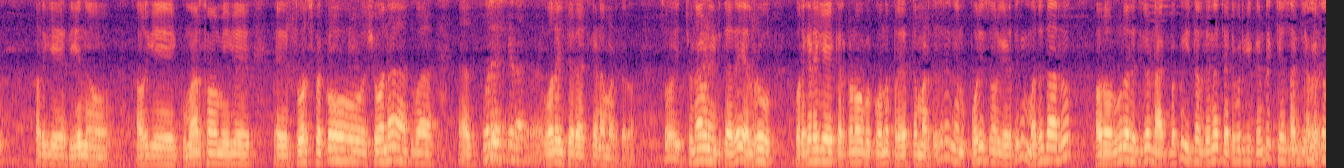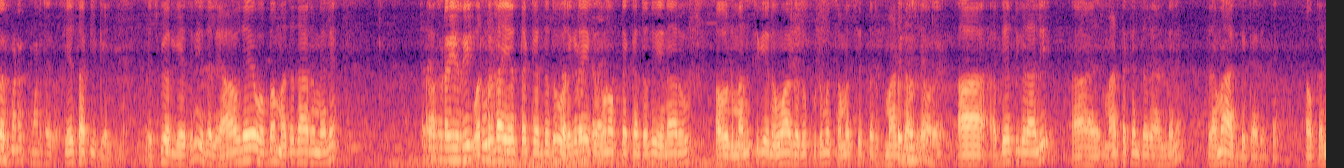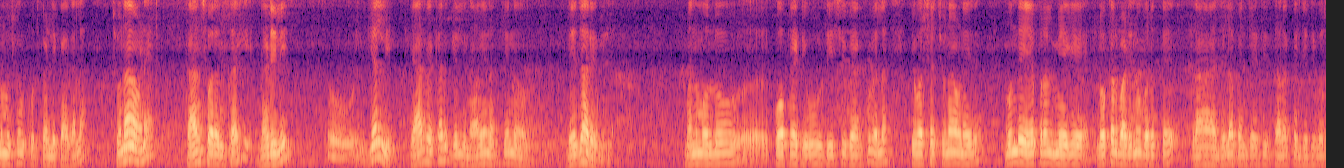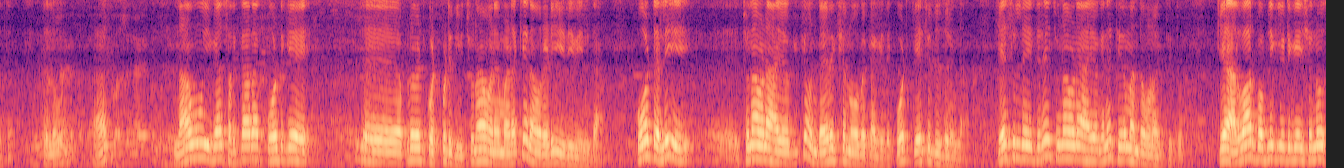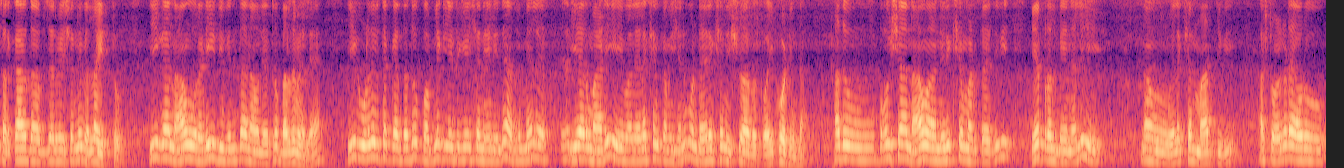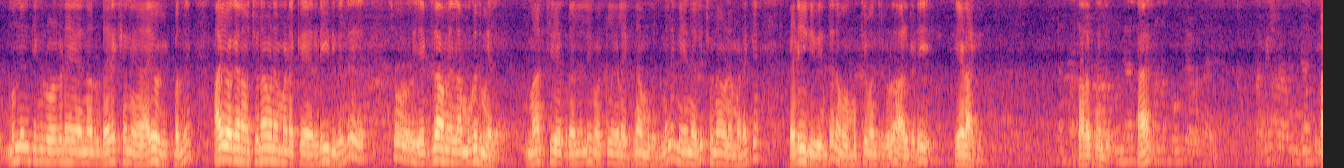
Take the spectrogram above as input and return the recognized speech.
ಅವರಿಗೆ ಅದೇನು ಅವ್ರಿಗೆ ಕುಮಾರಸ್ವಾಮಿಗೆ ತೋರಿಸ್ಬೇಕೋ ಶೋನ ಅಥವಾ ಓಲೈಸಿ ರಾಜಕಾರಣ ಮಾಡ್ತಾರೋ? ಸೊ ಈ ಚುನಾವಣೆ ನಡೀತಾ ಇದೆ. ಎಲ್ಲರೂ ಹೊರಗಡೆಗೆ ಕರ್ಕೊಂಡು ಹೋಗ್ಬೇಕು ಅನ್ನೋ ಪ್ರಯತ್ನ ಮಾಡ್ತಿದ್ದಾರೆ. ನಾನು ಪೊಲೀಸ್ನವ್ರಿಗೆ ಹೇಳ್ತೀನಿ ಮತದಾರರು ಅವ್ರವ್ರ ಊರಲ್ಲಿ ಎತ್ಕೊಂಡು ಹಾಕ್ಬೇಕು. ಈ ಥರದ್ದೇನೋ ಚಟುವಟಿಕೆ ಕಂಡ್ರೆ ಕೇಸ್ ಹಾಕ್ಲಿಕ್ಕೆ ಕೇಸ್ ಹಾಕ್ಲಿಕ್ಕೆ ಹೇಳ್ತೀನಿ. ಎಸ್ ಪಿ ಅವ್ರಿಗೆ ಹೇಳ್ತೀನಿ ಇದರಲ್ಲಿ ಯಾವುದೇ ಒಬ್ಬ ಮತದಾರರ ಮೇಲೆ ಒತ್ತಡ ಏರ್ತಕ್ಕಂಥದ್ದು ಹೊರಗಡೆ ಕರ್ಕೊಂಡು ಹೋಗ್ತಕ್ಕಂಥದ್ದು ಏನಾದ್ರು ಅವ್ರ ಮನಸ್ಸಿಗೆ ನೋವಾಗೋದು ಕುಟುಂಬ ಸಮಸ್ಯೆ ಥರದ್ದು ಮಾಡೋದಾದರೆ ಆ ಅಭ್ಯರ್ಥಿಗಳಲ್ಲಿ ಮಾಡ್ತಕ್ಕಂಥವ್ರ ಮೇಲೆ ಕ್ರಮ ಆಗಬೇಕಾಗತ್ತೆ. ನಾವು ಕಣ್ಣು ಮುಚ್ಕೊಂಡು ಕೂತ್ಕೊಳ್ಳಿಕ್ಕಾಗಲ್ಲ. ಚುನಾವಣೆ ಟ್ರಾನ್ಸ್ಪರೆನ್ಸ್ ಆಗಿ ನಡೀಲಿ. ಸೊ ಗೆಲ್ಲಿ. ಯಾರು ಬೇಕಾದ್ರೂ ಗೆಲ್ಲಿ. ನಾವೇನು ಅದಕ್ಕೇನು ಬೇಜಾರೇನಿಲ್ಲ. ಮನ್ಮೂಲು ಕೋಆಪ್ರೇಟಿವು ಡಿ ಸಿ ಬ್ಯಾಂಕು ಎಲ್ಲ ಈ ವರ್ಷ ಚುನಾವಣೆ ಇದೆ. ಮುಂದೆ ಏಪ್ರಿಲ್ ಮೇಗೆ ಲೋಕಲ್ ಬಾಡಿನೂ ಬರುತ್ತೆ. ಜಿಲ್ಲಾ ಪಂಚಾಯತಿ ತಾಲೂಕ್ ಪಂಚಾಯತಿ ಬರುತ್ತೆ. ಎಲ್ಲವೂ? ನಾವು ಈಗ ಸರ್ಕಾರ ಕೋರ್ಟ್ಗೆ ಅಪ್ರೂವೇಟ್ ಕೊಟ್ಬಿಟ್ಟಿದ್ದೀವಿ ಚುನಾವಣೆ ಮಾಡೋಕ್ಕೆ ನಾವು ರೆಡಿ ಇದ್ದೀವಿ ಅಂತ. ಕೋರ್ಟಲ್ಲಿ ಚುನಾವಣಾ ಆಯೋಗಕ್ಕೆ ಒಂದು ಡೈರೆಕ್ಷನ್ ಹೋಗಬೇಕಾಗಿದೆ ಕೋರ್ಟ್ ಕೇಸ್ ಇದ್ದಿದ್ದರಿಂದ ಕೇಸ್ ಇಲ್ಲದೆ ಇದ್ದರೆ ಚುನಾವಣಾ ಆಯೋಗನೇ ತೀರ್ಮಾನ ತೊಗೊಂಡೋಗ್ತಿತ್ತು ಕೆ, ಹಲವಾರು ಪಬ್ಲಿಕ್ ಲಿಟಿಗೇಷನು ಸರ್ಕಾರದ ಅಬ್ಸರ್ವೇಷನ್ ಇವೆಲ್ಲ ಇತ್ತು. ಈಗ ನಾವು ರೆಡಿ ಇದ್ದೀವಿ ಅಂತ ನಾವು ಲೆಟ್ರ್ ಬರೆದ ಮೇಲೆ ಈಗ ಉಳಿದಿರ್ತಕ್ಕಂಥದ್ದು ಪಬ್ಲಿಕ್ ಲಿಟಿಗೇಷನ್ ಏನಿದೆ, ಅದ್ರ ಮೇಲೆ ಇಯರ್ ಮಾಡಿ ಇವಾಗ ಎಲೆಕ್ಷನ್ ಕಮಿಷನ್ಗೆ ಒಂದು ಡೈರೆಕ್ಷನ್ ಇಶ್ಯೂ ಆಗಬೇಕು ಹೈಕೋರ್ಟಿಂದ. ಅದು ಬಹುಶಃ ನಾವು ನಿರೀಕ್ಷೆ ಮಾಡ್ತಾ ಇದ್ದೀವಿ ಏಪ್ರಿಲ್ ಮೇನಲ್ಲಿ ನಾವು ಎಲೆಕ್ಷನ್ ಮಾಡ್ತೀವಿ. ಅಷ್ಟರೊಳಗಡೆ ಅವರು ಮುಂದಿನ ತಿಂಗಳು ಒಳಗಡೆ ಏನಾದ್ರು ಡೈರೆಕ್ಷನ್ ಆಯೋಗಕ್ಕೆ ಬಂದರೆ, ಆಯೋಗ ನಾವು ಚುನಾವಣೆ ಮಾಡೋಕ್ಕೆ ರೆಡಿ ಇದ್ದೀವಿ ಅಂದರೆ ಸೊ ಎಕ್ಸಾಮ್ ಎಲ್ಲ ಮುಗಿದ ಮೇಲೆ ಮಾರ್ಚ್ ಏಪ್ರಿಲಲ್ಲಿ ಮಕ್ಕಳುಗಳ ಎಕ್ಸಾಮ್ ಮುಗಿದ ಮೇಲೆ ಮೇನಲ್ಲಿ ಚುನಾವಣೆ ಮಾಡೋಕ್ಕೆ ರೆಡಿ ಇದ್ದೀವಿ ಅಂತ ನಮ್ಮ ಮುಖ್ಯಮಂತ್ರಿಗಳು ಆಲ್ರೆಡಿ ಹೇಳಾಗಿದೆ ತಾಲೂಕು ಬಂದು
